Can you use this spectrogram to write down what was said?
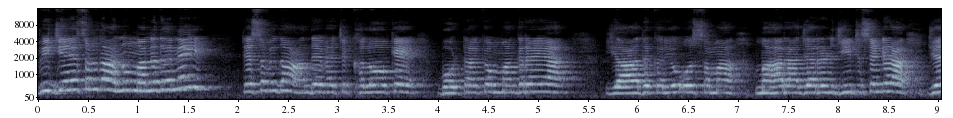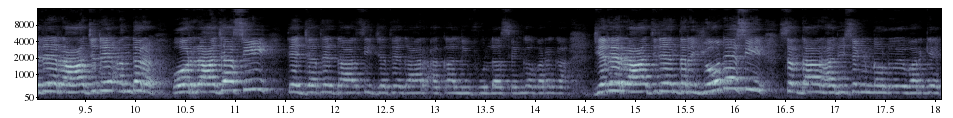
ਵੀ ਜੇ ਸੰਵਿਧਾਨ ਨੂੰ ਮੰਨਦੇ ਨਹੀਂ ਤੇ ਸੰਵਿਧਾਨ ਦੇ ਵਿੱਚ ਖਲੋ ਕੇ ਵੋਟਾਂ ਕਿਉਂ ਮੰਗ ਰਹੇ ਆ? ਯਾਦ ਕਰਿਓ ਉਹ ਸਮਾਂ ਮਹਾਰਾਜਾ ਰਣਜੀਤ ਸਿੰਘ ਦਾ, ਜਿਹਦੇ ਰਾਜ ਦੇ ਅੰਦਰ ਉਹ ਰਾਜਾ ਸੀ ਤੇ ਜਥੇਦਾਰ ਸੀ, ਜਥੇਦਾਰ ਅਕਾਲੀ ਫੂਲਾ ਸਿੰਘ ਵਰਗਾ, ਜਿਹਦੇ ਰਾਜ ਦੇ ਅੰਦਰ ਯੋਧੇ ਸੀ, ਸਰਦਾਰ ਹਰੀ ਸਿੰਘ ਨਲੂਏ ਵਰਗੇ,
